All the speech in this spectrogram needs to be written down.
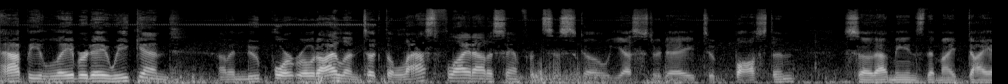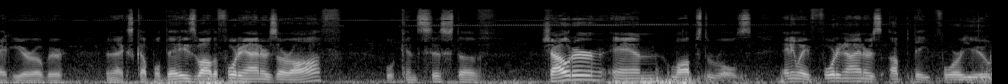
Happy Labor Day weekend. I'm in Newport, Rhode Island. Took the last flight out of San Francisco yesterday to Boston. So that means that my diet here over the next couple days while the 49ers are off will consist of chowder and lobster rolls. Anyway, 49ers update for you.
